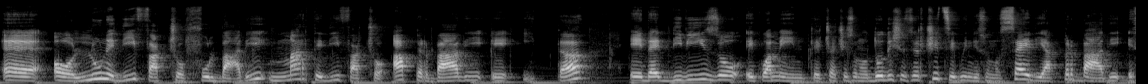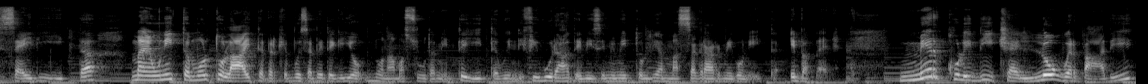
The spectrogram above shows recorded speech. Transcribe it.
Eh, ho lunedì faccio full body, martedì faccio upper body e hit ed è diviso equamente, cioè ci sono 12 esercizi, quindi sono 6 di upper body e 6 di hit, ma è un hit molto light perché voi sapete che io non amo assolutamente hit, quindi figuratevi se mi metto lì a massacrarmi con hit e va bene. Mercoledì c'è lower body,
